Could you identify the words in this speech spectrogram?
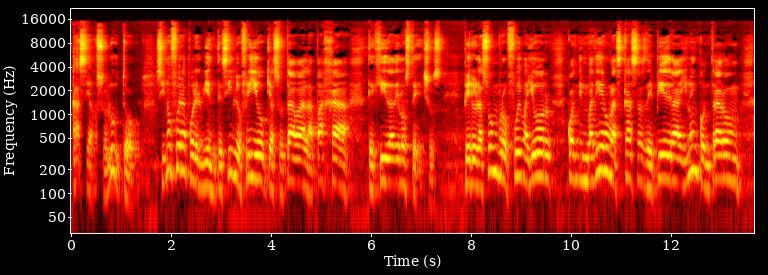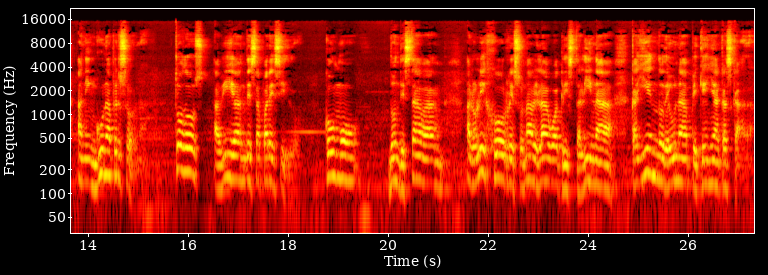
casi absoluto, si no fuera por el vientecillo frío que azotaba la paja tejida de los techos. Pero el asombro fue mayor cuando invadieron las casas de piedra y no encontraron a ninguna persona. Todos habían desaparecido. ¿Cómo? ¿Dónde estaban? A lo lejos resonaba el agua cristalina cayendo de una pequeña cascada.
